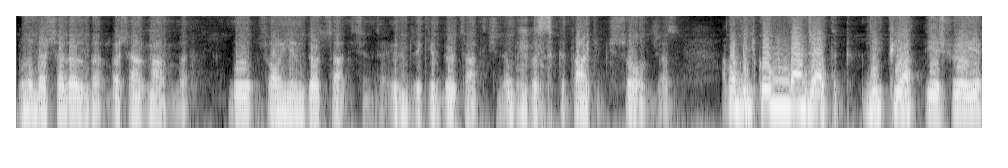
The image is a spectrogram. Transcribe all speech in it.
Bunu başarır mı, başarmaz mı? Bu son 24 saat içinde, önümüzdeki 24 saat içinde bunu da sıkı takipçisi olacağız. Ama Bitcoin'in bence artık dip fiyat diye şurayı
